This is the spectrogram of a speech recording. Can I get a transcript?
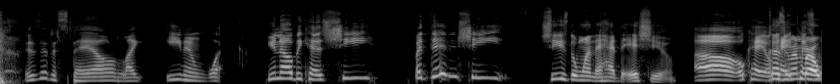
is it a spell? Like even what you know? Because she, but didn't she? she's the one that had the issue. Oh, okay, 'Cause okay. remember a wasn't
